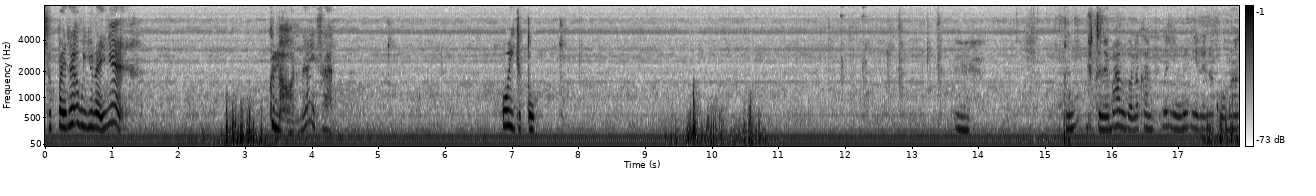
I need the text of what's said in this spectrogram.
สไป เดอมันอยู่ไหนเนี่ยกูหลอนนะไอ้สัตว์โอ้ยกระตุกอืมอยู่อยู่แต่ในบ้านก่อนแล้วกันแล้วยังไม่มีอะไรน่ากลัวมาก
